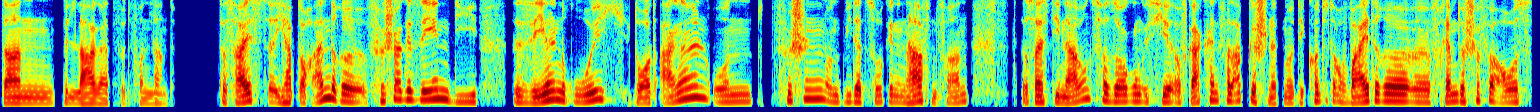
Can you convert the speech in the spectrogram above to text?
dann belagert wird von Land. Das heißt, ihr habt auch andere Fischer gesehen, die seelenruhig dort angeln und fischen und wieder zurück in den Hafen fahren. Das heißt, die Nahrungsversorgung ist hier auf gar keinen Fall abgeschnitten und ihr konntet auch weitere äh, fremde Schiffe aus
